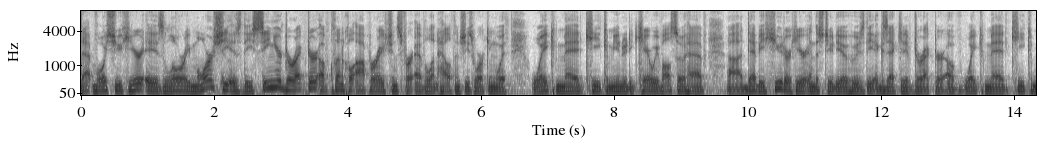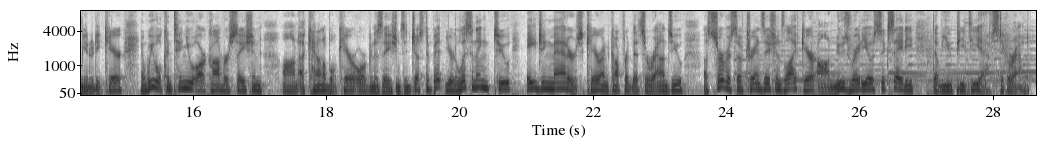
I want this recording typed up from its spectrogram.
That voice you hear is Lori Moore. She is the Senior Director of Clinical Operations for Evolent Health, and she's working with Wake Med Key Community Care. We've also have uh, Debbie Huter here in the studio, who is the Executive Director of Wake Med Key Community Care. And we will continue our conversation on accountable care organizations in just a bit. You're listening to Aging Matters, care and comfort that surrounds you, a service of Transitions Life Care on News Radio 680 WPTF. Stick around.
